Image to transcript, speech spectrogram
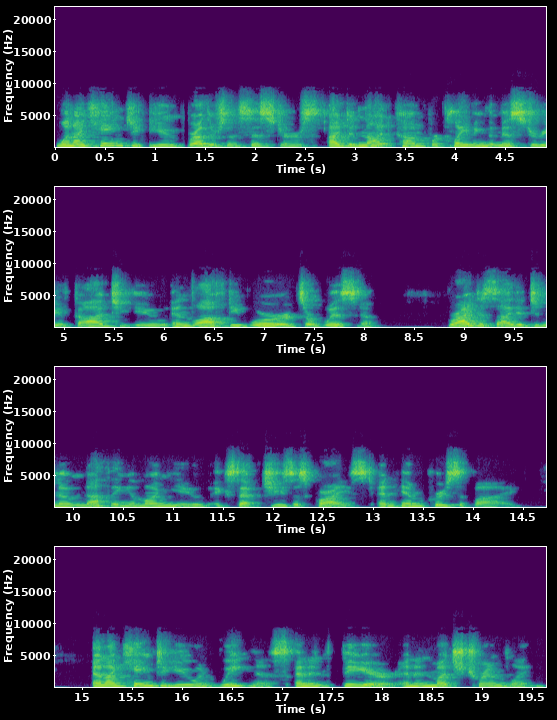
When I came to you, brothers and sisters, I did not come proclaiming the mystery of God to you in lofty words or wisdom, for I decided to know nothing among you except Jesus Christ and Him crucified. And I came to you in weakness and in fear and in much trembling.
